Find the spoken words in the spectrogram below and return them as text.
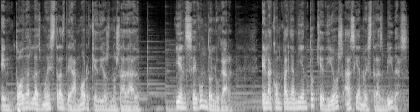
en todas las muestras de amor que Dios nos ha dado y en segundo lugar, el acompañamiento que Dios hace a nuestras vidas,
